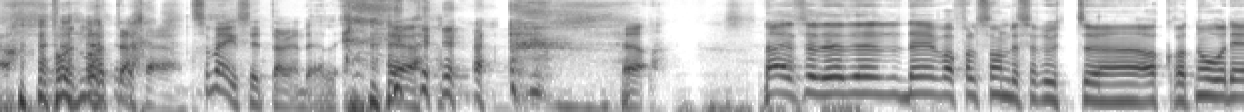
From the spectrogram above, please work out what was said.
ja, på en måte. Som jeg sitter en del i. ja. Nei, så det, det, det er i hvert fall sånn det ser ut uh, akkurat nå. Og det,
